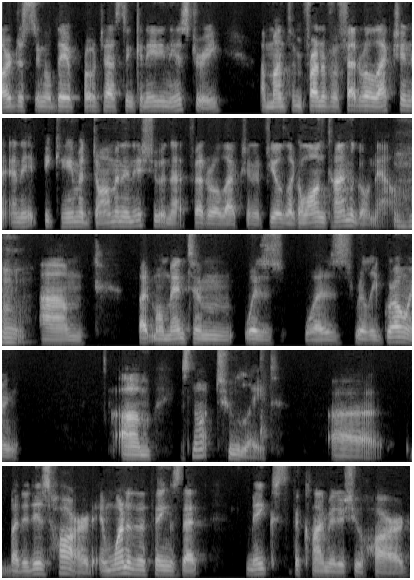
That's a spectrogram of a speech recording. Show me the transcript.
largest single day of protest in canadian history a month in front of a federal election and it became a dominant issue in that federal election. It feels like a long time ago now. Mhm. um, but momentum was was really growing. Um, it's not too late, uh, but it is hard. And one of the things that makes the climate issue hard,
